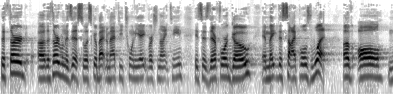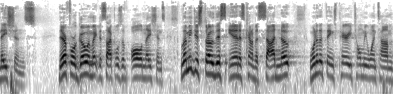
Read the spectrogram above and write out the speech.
The third, uh, the third one is this. So let's go back to Matthew 28, verse 19. It says, Therefore, go and make disciples what? Of all nations. Therefore, go and make disciples of all nations. Let me just throw this in as kind of a side note. One of the things Perry told me one time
